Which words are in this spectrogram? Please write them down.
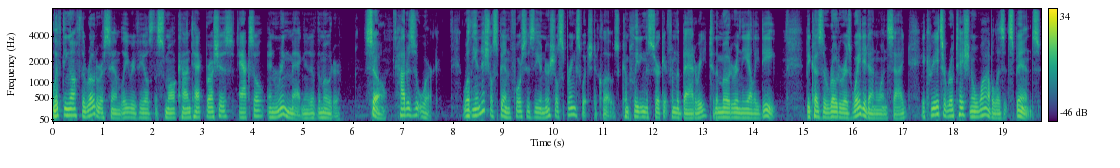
Lifting off the rotor assembly reveals the small contact brushes, axle, and ring magnet of the motor. So, how does it work? Well, the initial spin forces the inertial spring switch to close, completing the circuit from the battery to the motor and the LED. Because the rotor is weighted on one side, it creates a rotational wobble as it spins.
